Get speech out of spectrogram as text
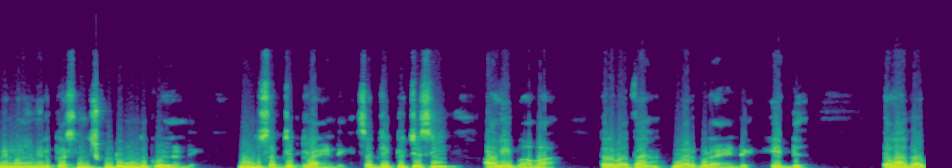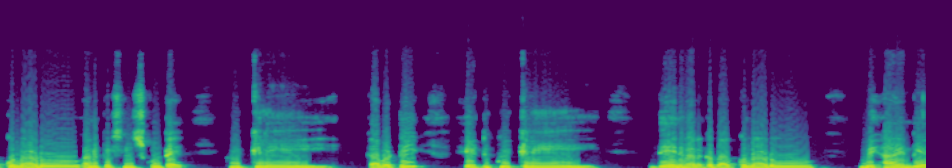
మిమ్మల్ని మీరు ప్రశ్నించుకుంటూ ముందుకు వెళ్ళండి. ముందు సబ్జెక్ట్ రాయండి. సబ్జెక్ట్ వచ్చేసి అలీబాబా. తర్వాత వెర్బ్ రాయండి. హిడ్ ఎలా దాక్కున్నాడు అని ప్రశ్నించుకుంటే క్విక్లీ కాబట్టి హిట్ క్విక్లీ దేని వెనక దాక్కున్నాడు? బిహైండ్ ఏ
